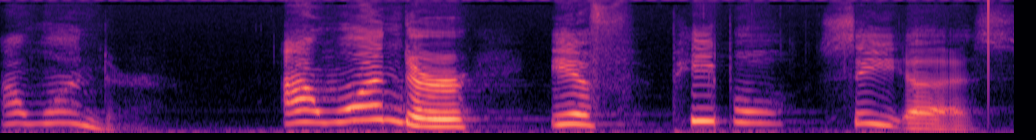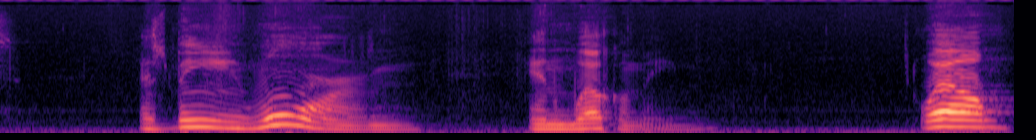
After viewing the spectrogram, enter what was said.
I wonder, I wonder if people see us as being warm and welcoming. Well,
